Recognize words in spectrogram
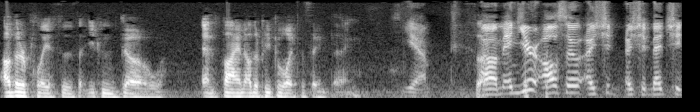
other places that you can go and find other people who like the same thing. Yeah. So, um, and you're also I should I should mention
